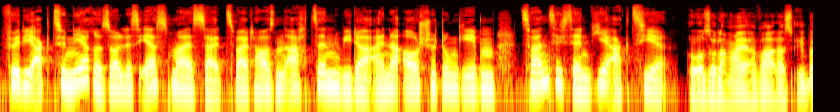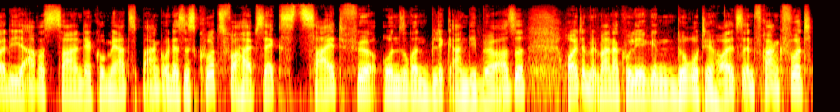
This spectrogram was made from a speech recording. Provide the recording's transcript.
Für die Aktionäre soll es erstmals seit 2018 wieder eine Ausschüttung geben, 20 Cent je Aktie. Ursula Mayer war das über die Jahreszahlen der Commerzbank und es ist kurz vor halb sechs Zeit für unseren Blick an die Börse. Heute mit meiner Kollegin Dorothee Holz in Frankfurt.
